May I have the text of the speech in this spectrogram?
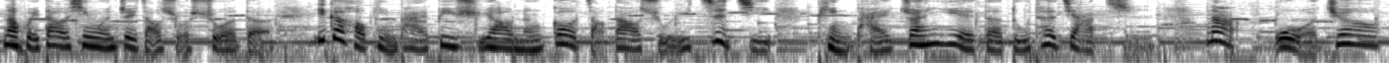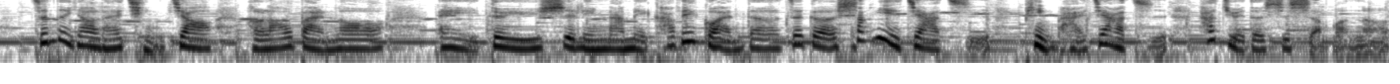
那回到新闻最早所说的，一个好品牌必须要能够找到属于自己品牌专业的独特价值。那我就真的要来请教何老板喽。哎，对于士林南美咖啡馆的这个商业价值、品牌价值，他觉得是什么呢？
